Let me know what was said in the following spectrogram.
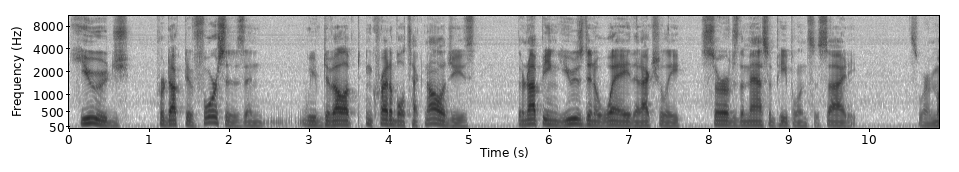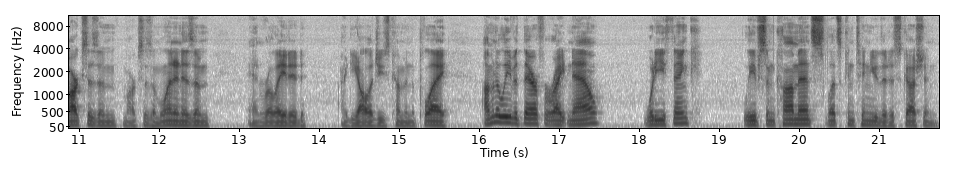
huge productive forces and we've developed incredible technologies, they're not being used in a way that actually serves the mass of people in society. It's where Marxism, Marxism Leninism, and related ideologies come into play. I'm going to leave it there for right now. What do you think? Leave some comments. Let's continue the discussion.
